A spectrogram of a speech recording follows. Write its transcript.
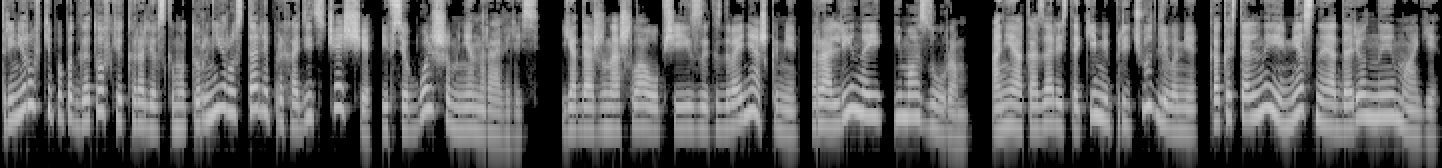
Тренировки по подготовке к королевскому турниру стали проходить чаще и все больше мне нравились. Я даже нашла общий язык с двойняшками, Ралиной и Мазуром. Они оказались такими причудливыми, как остальные местные одаренные маги.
